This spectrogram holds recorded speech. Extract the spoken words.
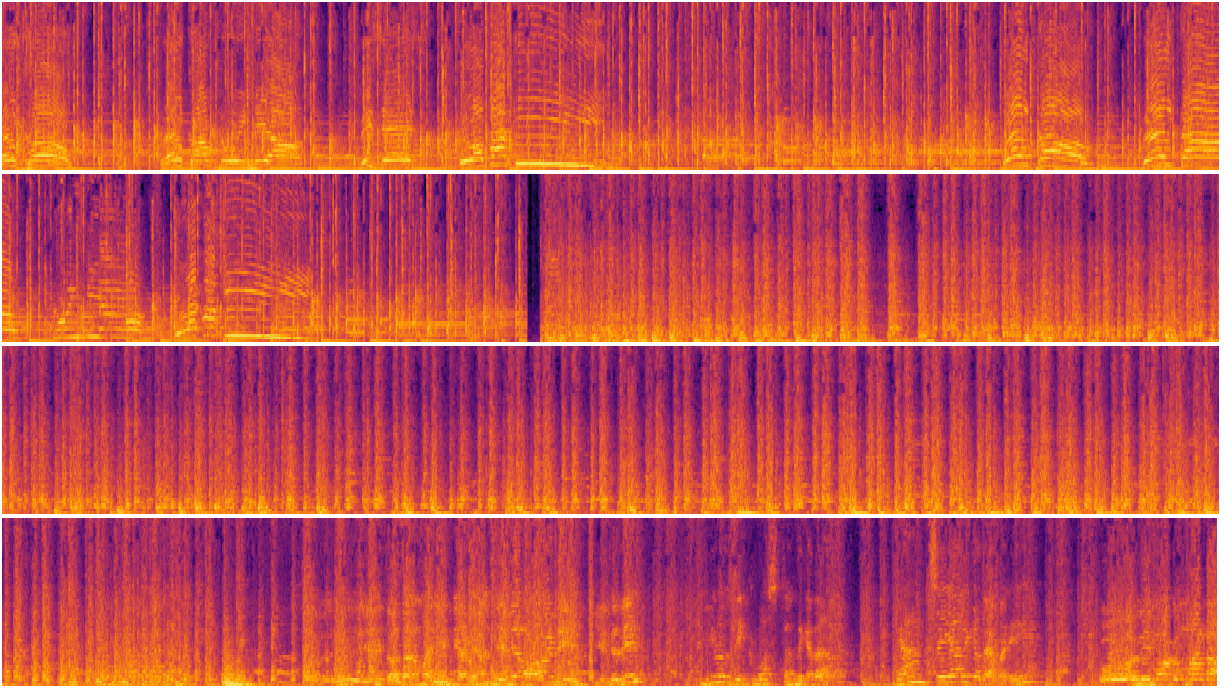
Welcome welcome to India Mrs లబాకి ఏంటది? Music వస్తుంది కదా. డాన్స్ చేయాలి కదా మరి. ఓ నీ మొఖం మాట.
